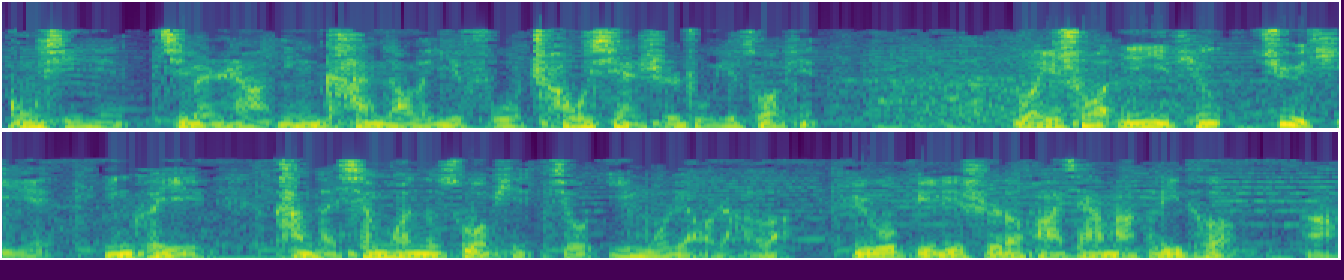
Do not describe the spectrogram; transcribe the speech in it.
恭喜您，基本上您看到了一幅超现实主义作品。我一说，您一听，具体您可以看看相关的作品，就一目了然了。比如比利时的画家玛格丽特啊，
